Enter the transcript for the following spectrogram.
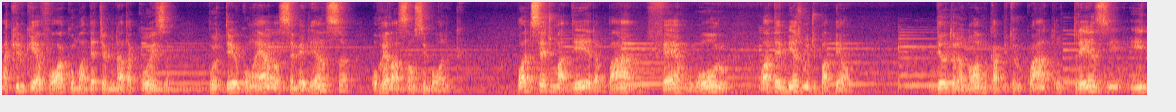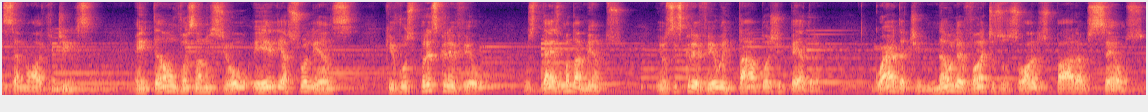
aquilo que evoca uma determinada coisa, por ter com ela semelhança ou relação simbólica. Pode ser de madeira, barro, ferro, ouro ou até mesmo de papel. Deuteronômio capítulo 4, 13 e 19 diz: Então vos anunciou ele a sua aliança, que vos prescreveu os dez mandamentos, e os escreveu em tábuas de pedra. Guarda-te, não levantes os olhos para os céus,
